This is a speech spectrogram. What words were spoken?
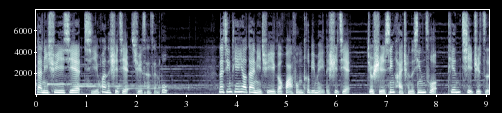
带你去一些奇幻的世界去散散步。那今天要带你去一个画风特别美的世界，就是新海诚的新作《天气之子》。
